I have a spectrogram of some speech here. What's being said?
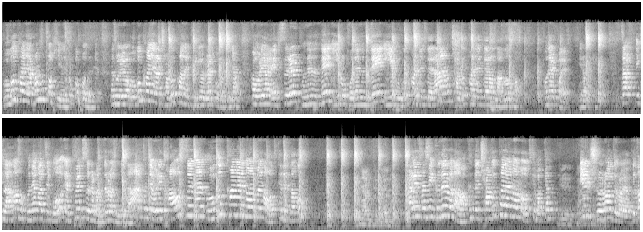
우극한이랑 함수값이 얘는 똑같거든요. 그래서 우리가 우극한이랑 자극한을 비교를 할 거거든요. 그럼 우리가 x를 보내는데 2로 보내는데 2의 우극한일 때랑 자극한일 때랑 나눠서 보낼 거예요. 이렇게. 자, 이렇게 나눠서 보내가지고 fx를 만들어줍니다. 근데 우리 가우스는 우극한을 넣으면 어떻게 된다고? 그냥 그대로. 자기 자신 그대로 나와. 근데 자극한을 넣으면 어떻게 바뀌어? 1. 1 줄어들어요. 그죠?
